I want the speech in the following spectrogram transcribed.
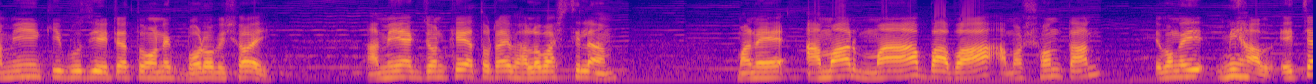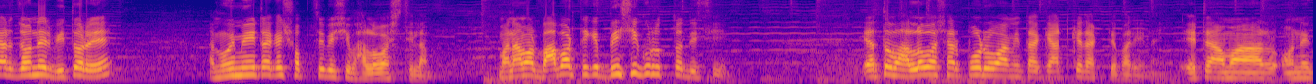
আমি কি বুঝি এটা তো অনেক বড় বিষয়। আমি একজনকে এতটাই ভালোবাসছিলাম মানে আমার মা বাবা আমার সন্তান এবং এই মিহাল, এই চারজনের ভিতরে আমি ওই মেয়েটাকে সবচেয়ে বেশি ভালোবাসছিলাম। মানে আমার বাবার থেকে বেশি গুরুত্ব দিছি। এত ভালোবাসার পরেও আমি তাকে আটকে রাখতে পারি নাই। এটা আমার অনেক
